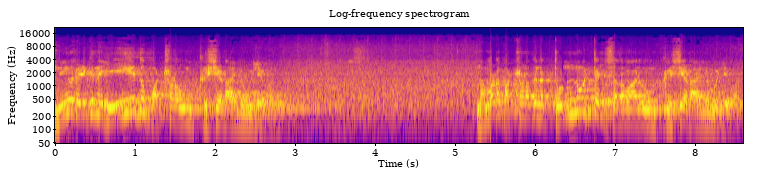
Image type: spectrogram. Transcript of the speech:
നിങ്ങൾ കഴിക്കുന്ന ഏത് ഭക്ഷണവും കൃഷിയുടെ ആനുകൂല്യമാണ്. നമ്മുടെ ഭക്ഷണത്തിന്റെ തൊണ്ണൂറ്റഞ്ച് ശതമാനവും കൃഷിയുടെ ആനുകൂല്യമാണ്.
